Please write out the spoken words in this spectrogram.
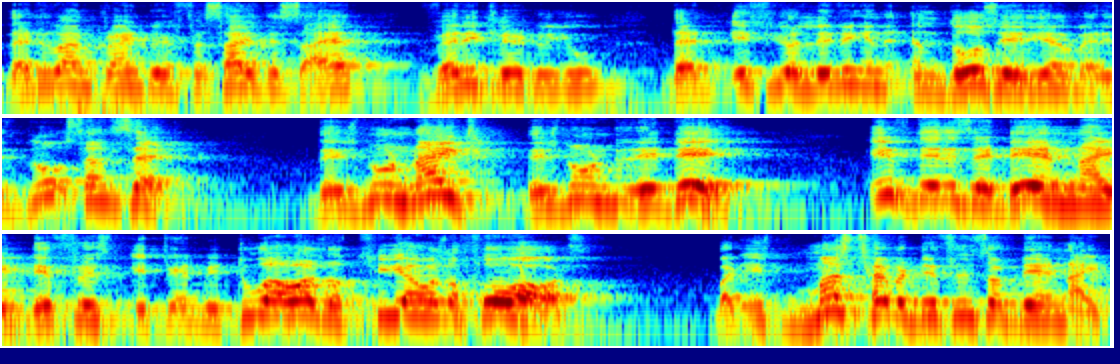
That is why I'm trying to emphasize this ayat very clear to you that if you are living in, in those areas where is no sunset, there is no night, there is no day. If there is a day and night difference, it can be two hours or three hours or four hours. But it must have a difference of day and night.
